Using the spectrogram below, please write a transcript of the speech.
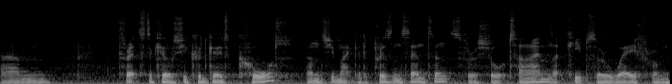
Um, threats to kill, she could go to court and she might get a prison sentence for a short time. That keeps her away from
